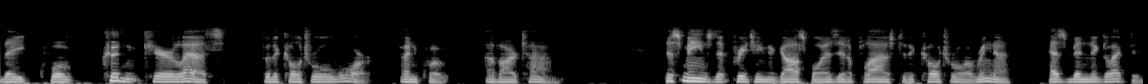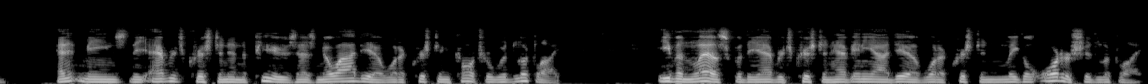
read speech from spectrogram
they couldn't care less for the cultural war of our time. This means that preaching the gospel as it applies to the cultural arena has been neglected, and it means the average Christian in the pews has no idea what a Christian culture would look like. Even less would the average Christian have any idea of what a Christian legal order should look like,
